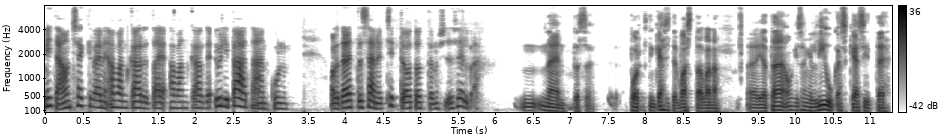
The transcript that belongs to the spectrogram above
mitä on tsekkiläinen avantgarde tai avantgarde ylipäätään, kun oletan, että sä nyt sitten oot ottanut sitä selvää näin tässä podcastin käsite vastaavana. Ja tämä onkin sellainen liukas käsite.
